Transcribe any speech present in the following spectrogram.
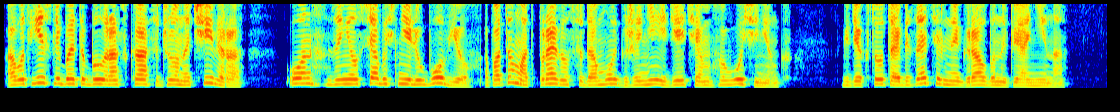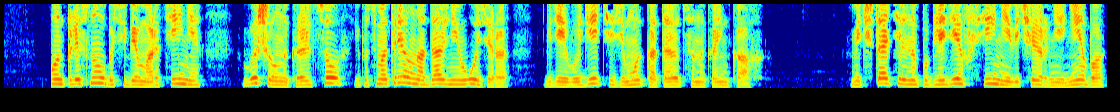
А вот если бы это был рассказ Джона Чивера, он занялся бы с ней любовью, а потом отправился домой к жене и детям в Осенинг, где кто-то обязательно играл бы на пианино. Он плеснул бы себе мартини, вышел на крыльцо и посмотрел на дальнее озеро, где его дети зимой катаются на коньках. Мечтательно поглядев в синее вечернее небо,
